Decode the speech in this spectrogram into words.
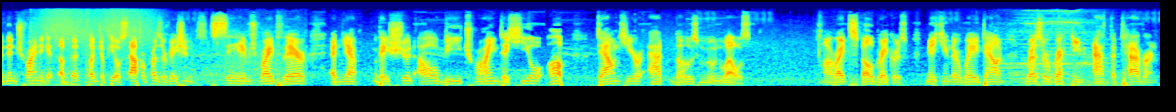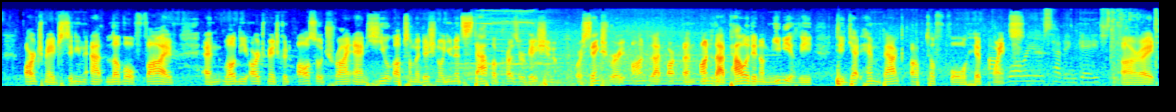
And then trying to get a bit, bunch of heals. Staff of Preservation saves right there. And yeah, they should all be trying to heal up down here at those Moonwells. All right, Spellbreakers making their way down, resurrecting at the tavern. Archmage sitting at level 5. And, well, the Archmage could also try and heal up some additional units. Staff of Preservation or Sanctuary onto that, um, onto that Paladin immediately to get him back up to full hit points. Alright.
